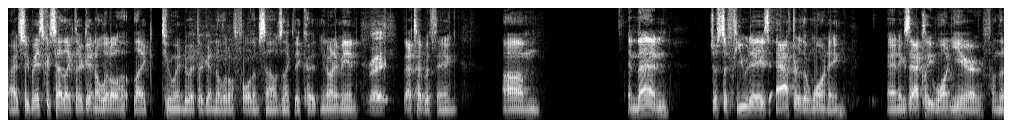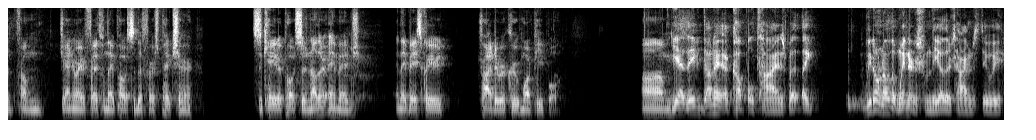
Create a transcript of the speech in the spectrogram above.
All right, so he basically said like they're getting a little like too into it. They're getting a little full themselves, like they could, you know what I mean? Right. That type of thing. Um, and then just a few days after the warning, and exactly one year from the from January fifth when they posted the first picture, Cicada posted another image, and they basically tried to recruit more people. Um, Yeah, they've done it a couple times, but like we don't know the winners from the other times, do we?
